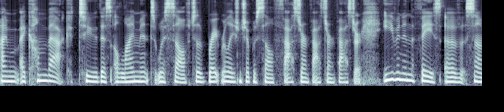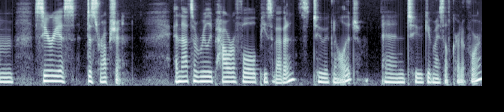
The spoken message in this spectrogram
I'm I come back to this alignment with self, to the right relationship with self faster and faster and faster, even in the face of some serious disruption. And that's a really powerful piece of evidence to acknowledge and to give myself credit for.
